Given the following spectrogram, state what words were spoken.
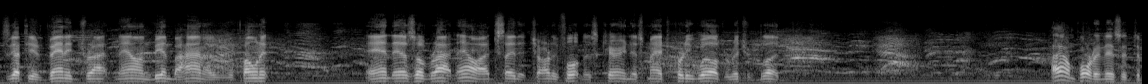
He's got the advantage right now in being behind his opponent. And as of right now, I'd say that Charlie Fulton is carrying this match pretty well to Richard Blood. How important is it to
